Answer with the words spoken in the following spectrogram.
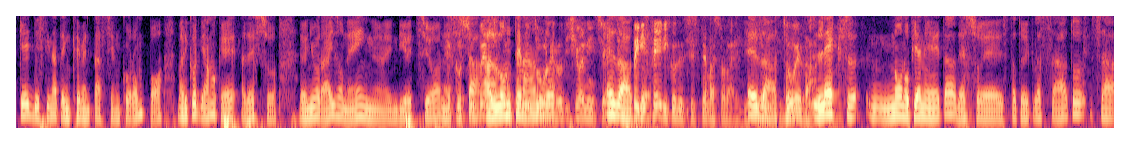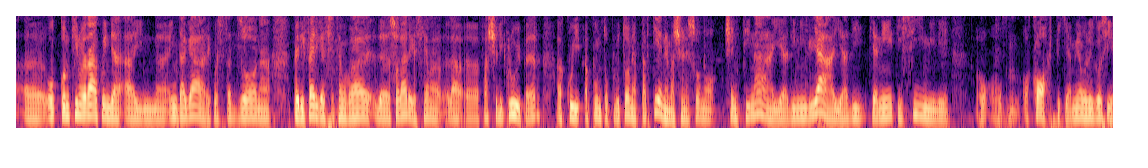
che è destinata a incrementarsi ancora un po', ma ricordiamo che adesso eh, New Horizon è in, in direzione, ecco, si sta allontanando. Plutone, lo dicevo all'inizio, esatto. il periferico del sistema solare. Esatto? L'ex nono pianeta, adesso è stato declassato, sa, eh, o continuerà quindi a, a, in, a, indagare questa zona periferica del sistema solare, eh, solare che si chiama la uh, fascia di Kuiper, a cui appunto Plutone appartiene, ma ce ne sono centinaia di migliaia di pianeti simili o, o, o, corpi, chiamiamoli così,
